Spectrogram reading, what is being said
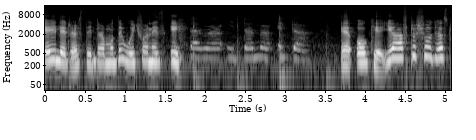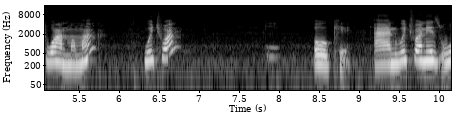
এই লেটার্স তিনটার মধ্যে which one is E okay you have to show just one মামা which one Okay and which one is ও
